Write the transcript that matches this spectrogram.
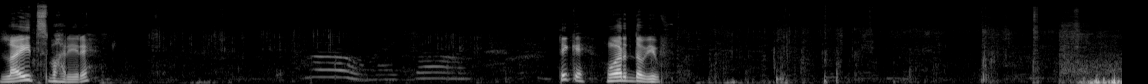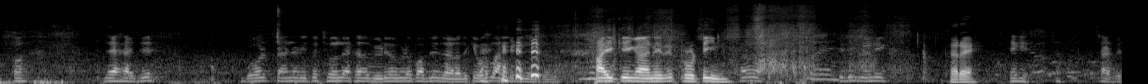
लईच भारी रे. ठीक आहे वर्थ द व्ह्यू ह्याचे गोल्ड स्टँडर्ड इथे ठेवून एखादा व्हिडिओ व्हिडिओ पब्लिश झाला तर केवढं मार्केटिंग हायकिंग आणि प्रोटीन किती युनिक खरंय. ठीक आहे start with.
